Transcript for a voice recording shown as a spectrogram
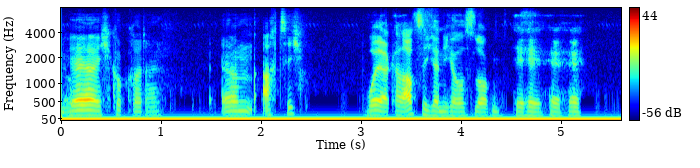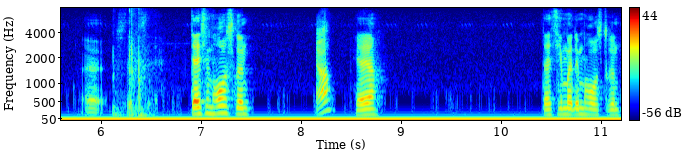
ne? Ja, ja, ich guck gerade rein. Ähm, 80? Boah, er darf sich ja nicht ausloggen. Hehehehe. Äh, der ist im Haus drin. Ja? Ja, ja. Da ist jemand im Haus drin.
